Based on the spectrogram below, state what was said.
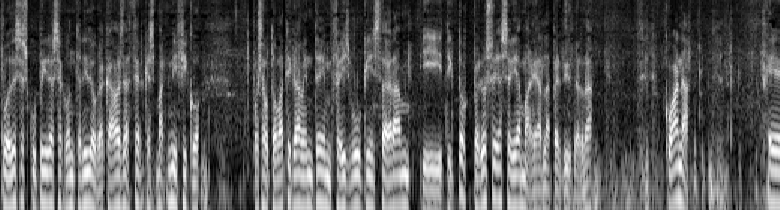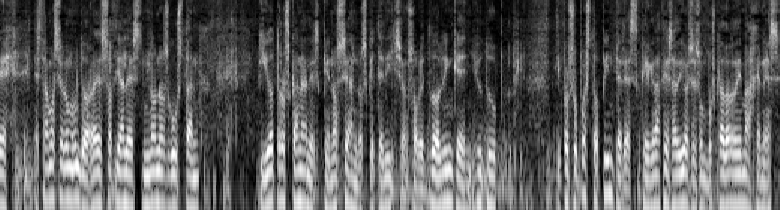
puedes escupir ese contenido que acabas de hacer, que es magnífico, pues automáticamente en Facebook, Instagram y TikTok. Pero eso ya sería marear la perdiz, ¿verdad? Koana, eh, estamos en un mundo de redes sociales, no nos gustan y otros canales que no sean los que te he dicho, sobre todo LinkedIn, YouTube y por supuesto Pinterest, que gracias a Dios es un buscador de imágenes,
